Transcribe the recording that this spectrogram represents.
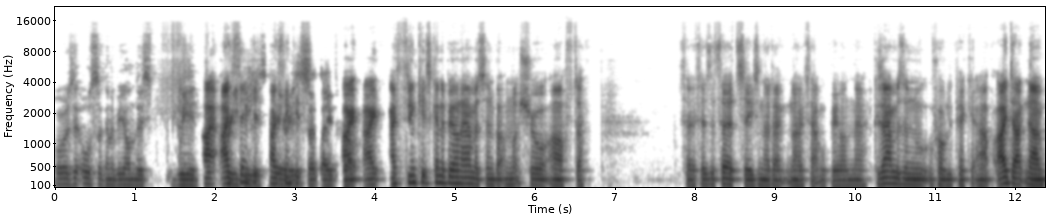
or is it also going to be on this weird? I, I think freebie it, I think it's I. I, I think it's going to be on Amazon, but I'm not sure after. So if there's a third season, I don't know if that will be on there because Amazon will probably pick it up. I don't know.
